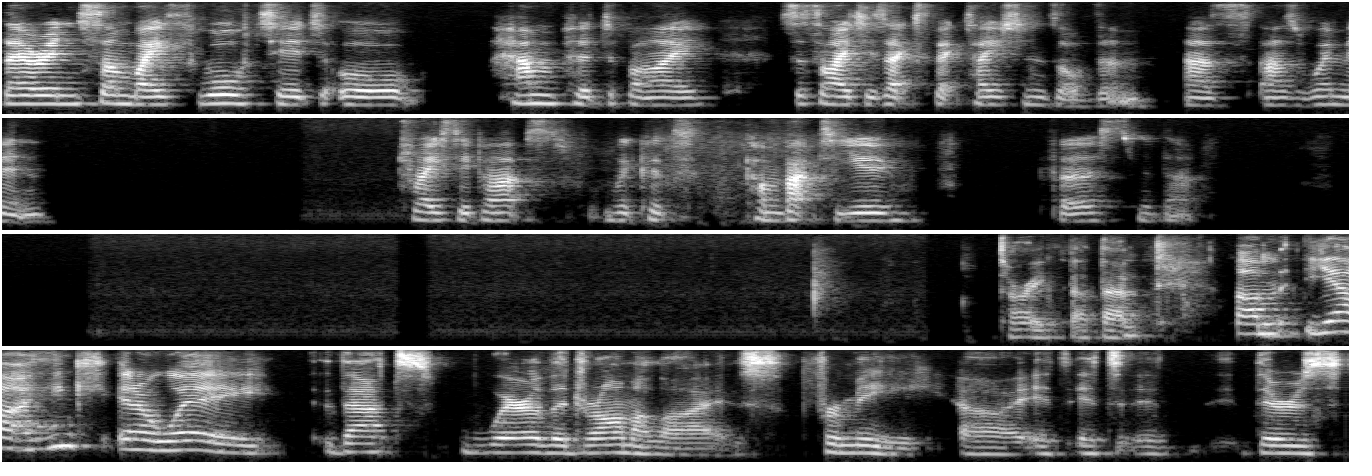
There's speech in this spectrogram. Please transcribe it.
they're in some way thwarted or hampered by society's expectations of them as as women? Tracy, perhaps we could come back to you first with that. Sorry about that. Um, yeah, I think in a way that's where the drama lies for me. Uh, it, it's it, there's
